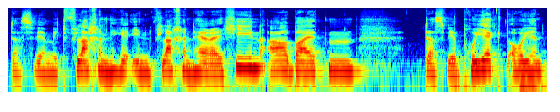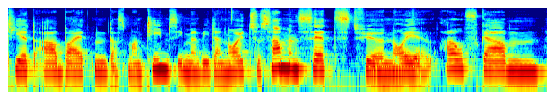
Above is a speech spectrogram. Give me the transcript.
dass wir mit flachen, in flachen Hierarchien arbeiten, dass wir projektorientiert arbeiten, dass man Teams immer wieder neu zusammensetzt für mhm. neue Aufgaben.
